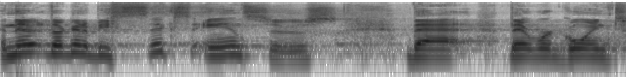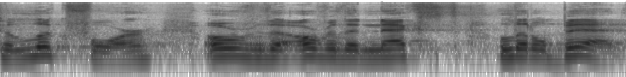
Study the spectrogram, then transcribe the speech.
And there, there, are going to be six answers that, that we're going to look for over the, over the next little bit.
